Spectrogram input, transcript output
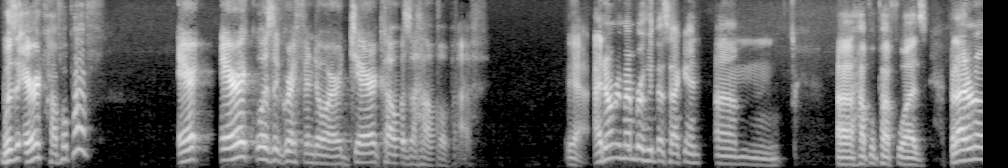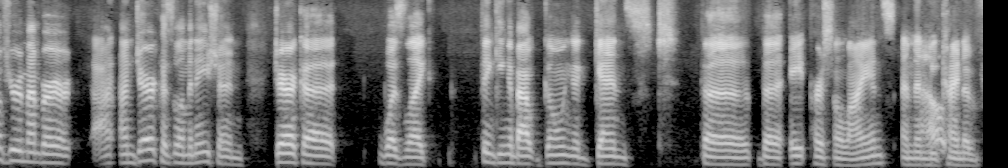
Was it Eric Hufflepuff? Eric, Eric was a Gryffindor. Jerica was a Hufflepuff. Yeah, I don't remember who the second um, uh, Hufflepuff was, but I don't know if you remember on, on Jerica's elimination. Jerica was like thinking about going against the the eight person alliance, and then oh. we kind of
